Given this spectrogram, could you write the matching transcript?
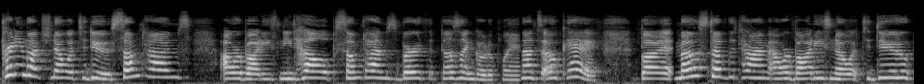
pretty much know what to do. Sometimes our bodies need help, sometimes birth doesn't go to plan. That's okay. But most of the time our bodies know what to do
